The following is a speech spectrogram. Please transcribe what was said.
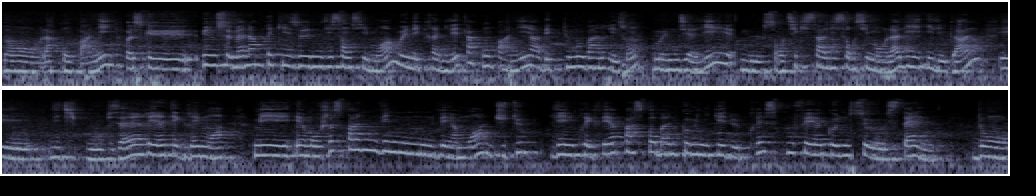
dans la compagnie. Parce que une semaine après qu'ils ont licencié moi, je n'ai la compagnie avec tout bonnes raisons. Je me dit, je senti que ça licenciement-là est illégal et les types bizarres réintégrer moi. Mais moi, chose pas vers moi du tout. Ils préfèrent pas pas un communiqué de presse pour faire ce stand. Donc,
